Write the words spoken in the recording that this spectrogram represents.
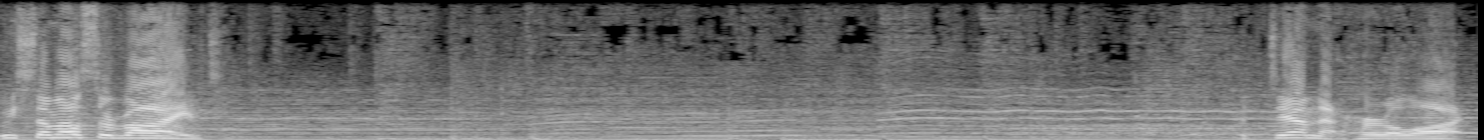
We somehow survived! But damn, that hurt a lot.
